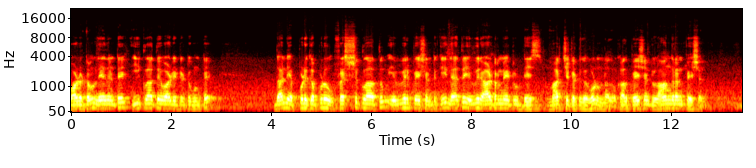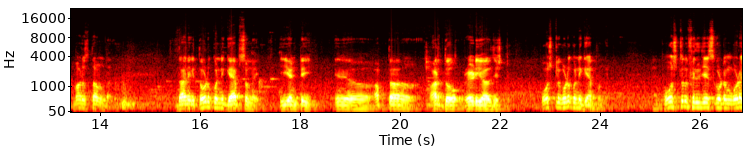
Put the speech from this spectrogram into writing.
వాడటం లేదంటే ఈ క్లాతే వాడేటట్టుగా ఉంటే దాన్ని ఎప్పటికప్పుడు ఫ్రెష్ క్లాత్ ఎవ్రీ పేషెంట్కి లేకపోతే ఎవ్రీ ఆల్టర్నేటివ్ డేస్ మార్చేటట్టుగా కూడా ఉండాలి. ఒకవేళ పేషెంట్ లాంగ్ రన్ పేషెంట్ మారుస్తూ ఉండాలి. దానికి తోడు కొన్ని గ్యాప్స్ ఉన్నాయి. ఈఎన్టీ అప్త ఆర్థో రేడియాలజిస్ట్ పోస్టులు కూడా కొన్ని గ్యాప్ ఉన్నాయి. పోస్టులు ఫిల్ చేసుకోవడం కూడా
